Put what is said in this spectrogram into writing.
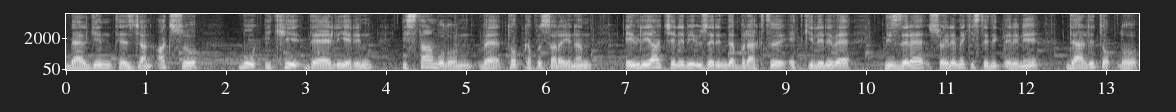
Belgin Tezcan Aksu bu iki değerli yerin İstanbul'un ve Topkapı Sarayı'nın Evliya Çelebi üzerinde bıraktığı etkileri ve bizlere söylemek istediklerini derli toplu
